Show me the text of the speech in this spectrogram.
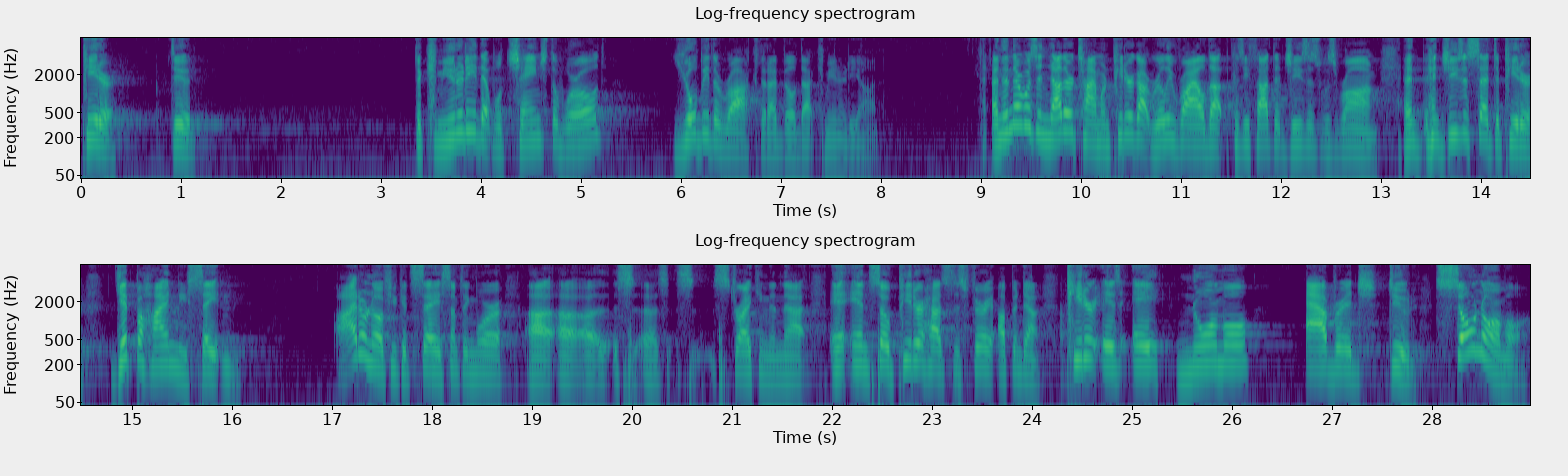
Peter, dude, the community that will change the world, you'll be the rock that I build that community on. And then there was another time when Peter got really riled up because he thought that Jesus was wrong. And, and Jesus said to Peter, Get behind me, Satan. I don't know if you could say something more uh, uh, uh, uh striking than that. And, and so Peter has this very up and down. Peter is a normal, average dude. So normal,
